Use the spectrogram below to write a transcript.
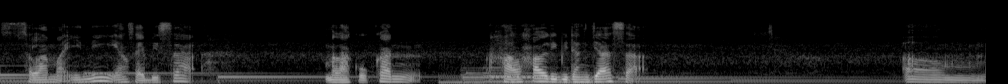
Selama ini yang saya bisa melakukan hal-hal di bidang jasa um,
